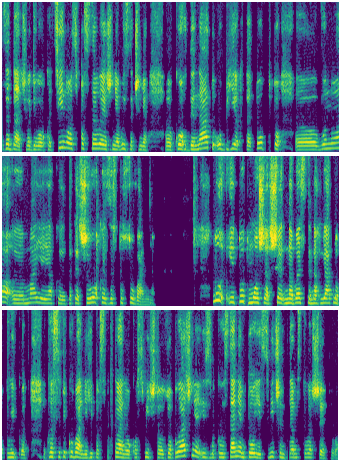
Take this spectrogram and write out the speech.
задач радіолокаційного спостереження, визначення координат об'єкта, тобто воно має як таке широке застосування. Ну і тут можна ще навести наглядно приклад класифікування гіперспектрального космічного зображення із використанням теорії свідчень Демстера Шефера.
